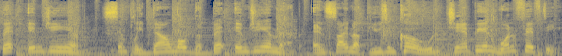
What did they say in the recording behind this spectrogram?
BetMGM. Simply download the BetMGM app and sign up using code Champion150.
